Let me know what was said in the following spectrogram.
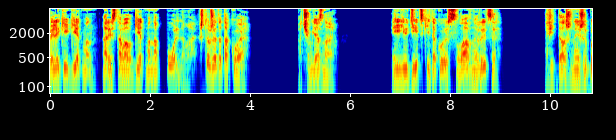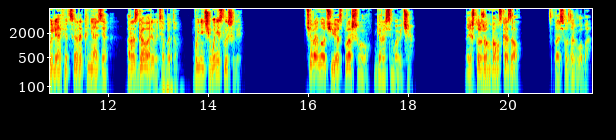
«Великий Гетман арестовал Гетмана Польного. Что же это такое?» «О чем я знаю?» «И Юдицкий такой славный рыцарь. Ведь должны же были офицеры князя разговаривать об этом. Вы ничего не слышали?» «Вчера ночью я спрашивал Герасимовича». «И что же он вам сказал?» — спросил Заглоба.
